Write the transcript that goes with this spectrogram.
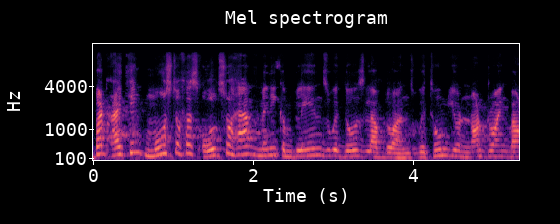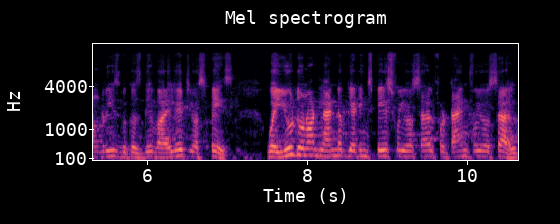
But I think most of us also have many complaints with those loved ones with whom you're not drawing boundaries because they violate your space where you do not land up getting space for yourself or time for yourself.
